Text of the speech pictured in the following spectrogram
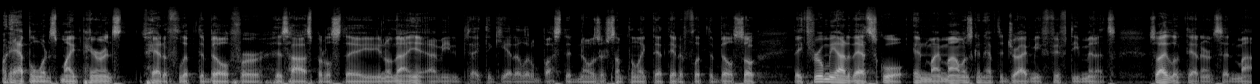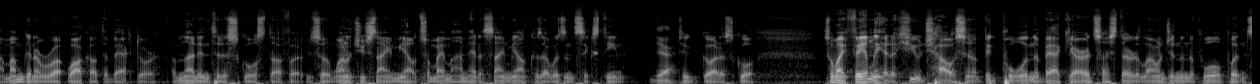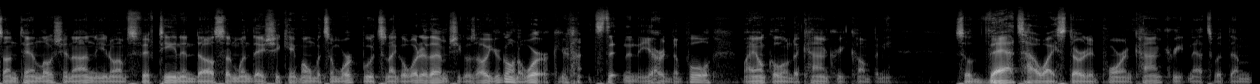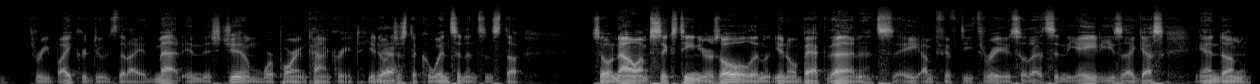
what happened was my parents had to flip the bill for his hospital stay. You know, not, I mean, I think he had a little busted nose or something like that. They had to flip the bill. So they threw me out of that school, and my mom was going to have to drive me 50 minutes. So I looked at her and said, Mom, I'm going to walk out the back door. I'm not into the school stuff. Uh, So why don't you sign me out? So my mom had to sign me out because I wasn't 16 Yeah. to go out of school. So my family had a huge house and a big pool in the backyard. So I started lounging in the pool, putting suntan lotion on. You know, I was 15, and all of a sudden one day she came home with some work boots, and I go, "What are them?" She goes, "Oh, you're going to work. You're not sitting in the yard in the pool." My uncle owned a concrete company, so that's how I started pouring concrete, and that's what them three biker dudes that I had met in this gym were pouring concrete. You know, Yeah. just a coincidence and stuff. So now I'm 16 years old, and you know, back then it's eight, I'm 53, so that's in the 80s, I guess. And um,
